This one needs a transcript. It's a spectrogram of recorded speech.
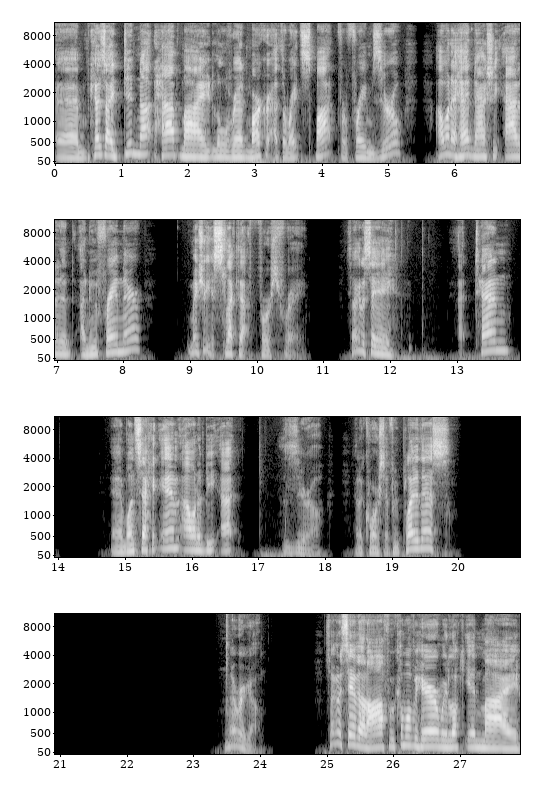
And because I did not have my little red marker at the right spot for frame zero, I went ahead and actually added a new frame there. Make sure you select that first frame. So I'm going to say at 10 and one second in, I want to be at zero. And of course, if we play this, there we go. So I'm going to save that off. We come over here, we look in my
